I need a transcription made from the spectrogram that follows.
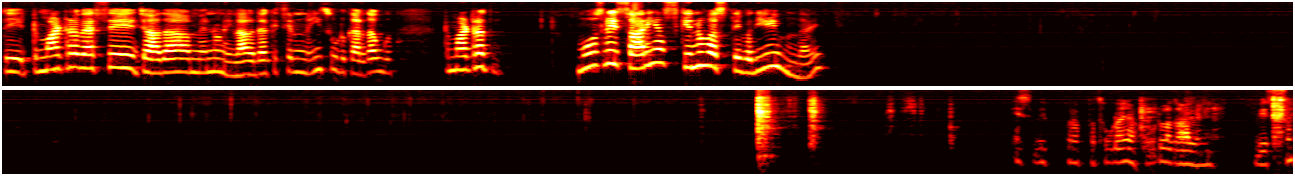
ਤੇ ਟਮਾਟਰ ਵੈਸੇ ਜ਼ਿਆਦਾ ਮੈਨੂੰ ਨਹੀਂ ਲੱਗਦਾ ਕਿਸੇ ਨੂੰ ਨਹੀਂ ਸੂਟ ਕਰਦਾ ਹੋਊਗਾ। ਟਮਾਟਰ ਮੋਸਟਲੀ ਸਾਰੀਆਂ ਸਕਿਨ ਵਾਸਤੇ ਵਧੀਆ ਹੀ ਹੁੰਦਾ ਹੈ ਇਸ ਦੇ ਉੱਪਰ ਆਪਾਂ ਥੋੜਾ ਜਿਹਾ ਹੋਰ ਲਗਾ ਲੈਣੇ ਬੇਸਨ।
